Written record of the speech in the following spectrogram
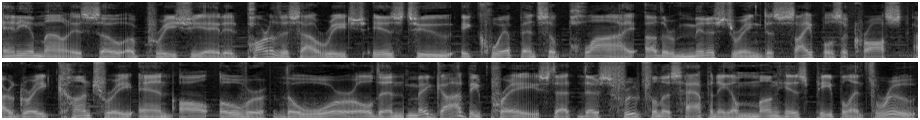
any amount is so appreciated. Part of this outreach is to equip and supply other ministering disciples across our great country country and all over the world. And may God be praised that there's fruitfulness happening among His people and through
